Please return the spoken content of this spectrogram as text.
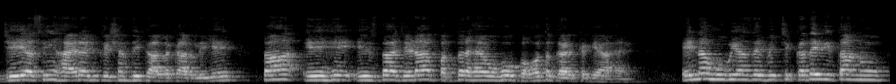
ਜੇ ਅਸੀਂ ਹਾਇਰ ਐਜੂਕੇਸ਼ਨ ਦੀ ਗੱਲ ਕਰ ਲਈਏ, ਤਾਂ ਇਹ ਇਸ ਦਾ ਜਿਹੜਾ ਪੱਧਰ ਹੈ ਉਹ ਬਹੁਤ ਗਰਕ ਗਿਆ ਹੈ। ਇਹਨਾਂ ਮੂਵੀਆਂ ਦੇ ਵਿੱਚ ਕਦੇ ਵੀ ਤੁਹਾਨੂੰ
